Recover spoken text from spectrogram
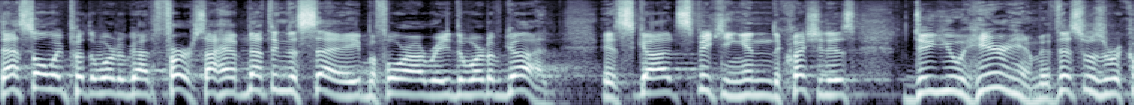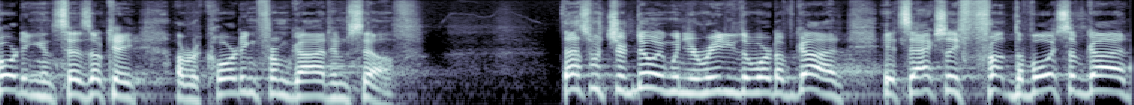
That's why we put the Word of God first. I have nothing to say before I read the Word of God. It's God speaking. And the question is, do you hear Him? If this was a recording and says, okay, a recording from God Himself, that's what you're doing when you're reading the Word of God. It's actually the voice of God.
